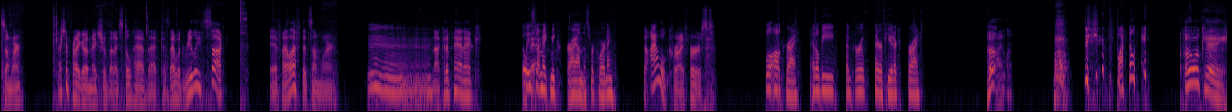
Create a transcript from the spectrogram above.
Somewhere. I should probably go and make sure that I still have that because that would really suck if I left it somewhere. Mm. Not gonna panic. Please panic. don't make me cry on this recording. No, I will cry first. We'll all cry. It'll be a group therapeutic cry. Huh, Finally. Finally. Okay.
